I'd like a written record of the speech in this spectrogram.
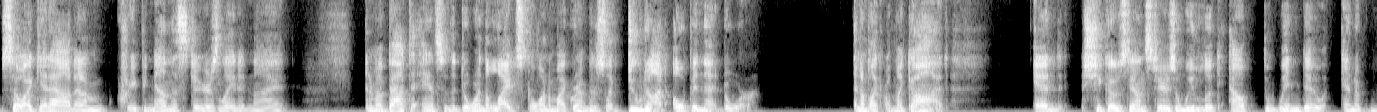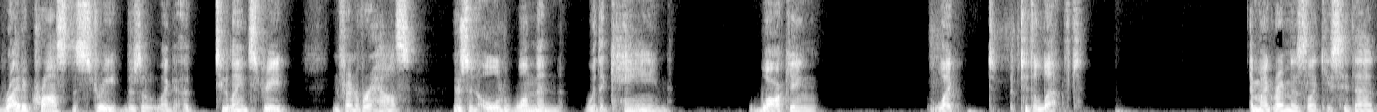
So I get out and I'm creeping down the stairs late at night, and I'm about to answer the door, and the lights go on, and my grandmother's like, "Do not open that door." And I'm like, oh my God. And she goes downstairs and we look out the window and right across the street, there's a like a two lane street in front of her house. There's an old woman with a cane walking like t- to the left. And my grandma's like, you see that,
